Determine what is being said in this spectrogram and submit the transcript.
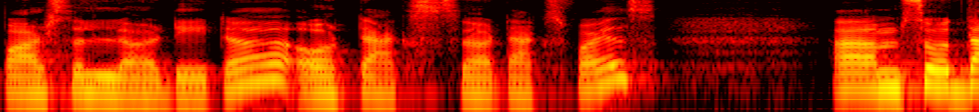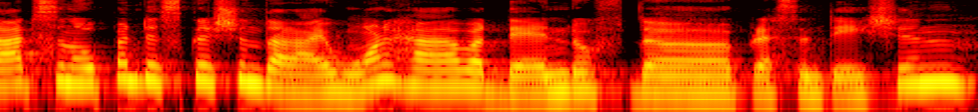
parcel data or tax tax files. Um, so that's an open discussion that I want to have at the end of the presentation.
